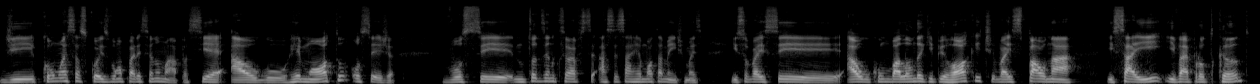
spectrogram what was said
de como essas coisas vão aparecer no mapa. Se é algo remoto, ou seja, você. Não estou dizendo que você vai acessar remotamente, mas isso vai ser algo com o balão da equipe Rocket, vai spawnar e sair e vai para outro canto.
